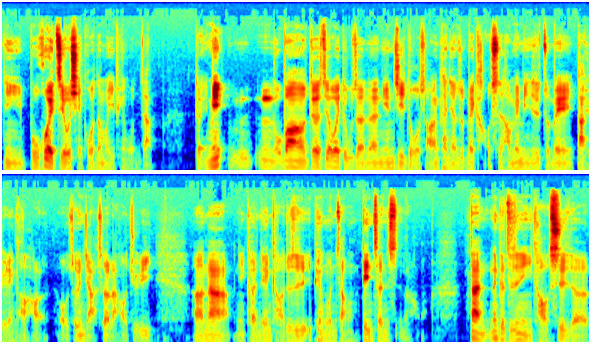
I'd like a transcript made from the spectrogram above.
你不会只有写过那么一篇文章。对，你，嗯嗯，我不知道这这位读者的年纪多少，看起来准备考试，好，明明是准备大学联考好了，我随便假设，然后举例，啊、那你可能联考就是一篇文章定生死嘛，但那个只是你考试的，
